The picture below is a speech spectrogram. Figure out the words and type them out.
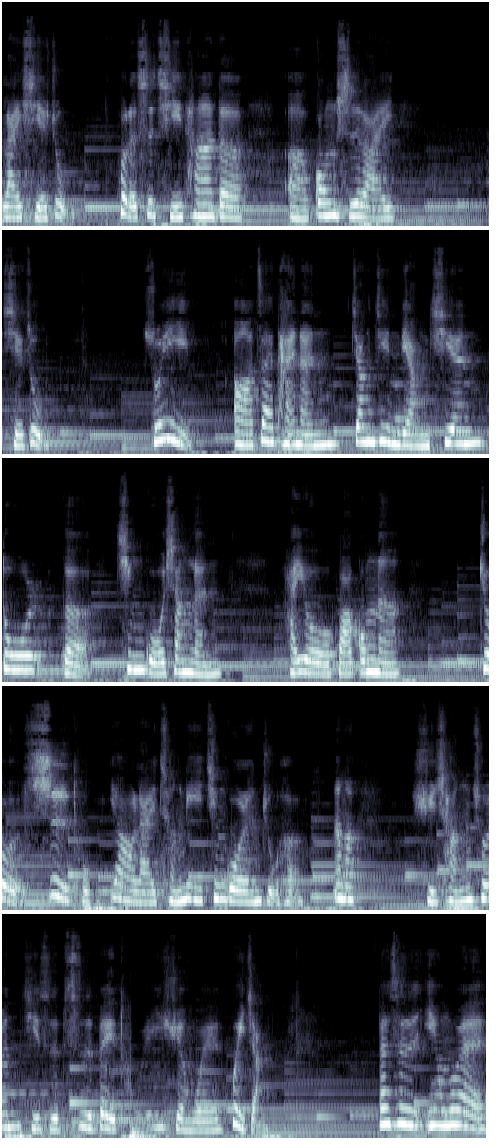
来协助，或者是其他的呃公司来协助。所以啊，在台南将近两千多个清国商人，还有华工呢，就试图要来成立清国人组合。那么。许长春其实是被推选为会长，但是因为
